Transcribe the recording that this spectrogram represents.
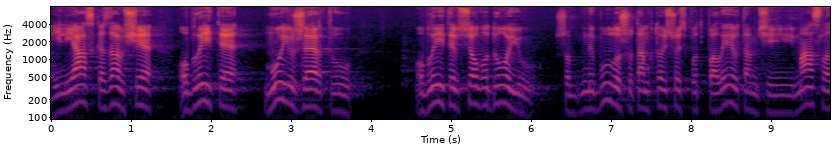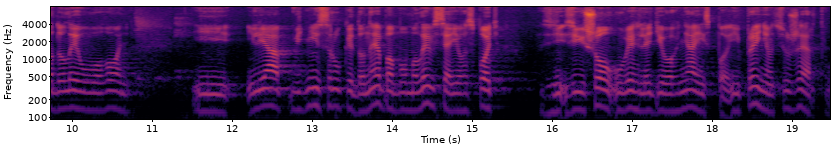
Ілля сказав ще: облийте мою жертву, облийте все водою, щоб не було, що там хтось щось підпалив там, чи масло долив у вогонь. І Ілля відніс руки до неба, бо молився, і Господь зійшов у вигляді огня і прийняв цю жертву.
